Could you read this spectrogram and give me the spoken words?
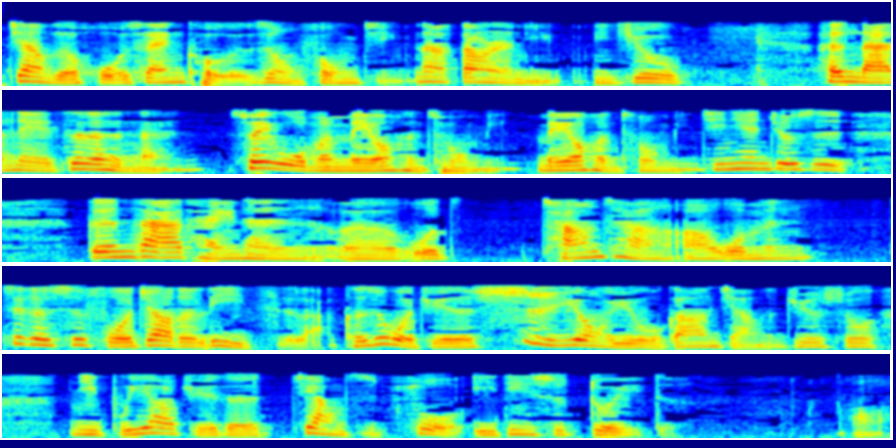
这样子火山口的这种风景，那当然你你就很难呢，真的很难。所以我们没有很聪明，没有很聪明。今天就是跟大家谈一谈，呃，我常常啊，我们这个是佛教的例子啦，可是我觉得适用于我刚刚讲的，就是说你不要觉得这样子做一定是对的哦。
